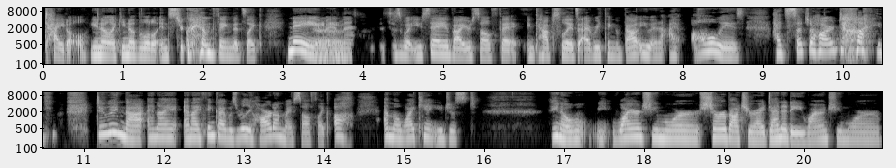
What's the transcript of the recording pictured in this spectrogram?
title you know like you know the little instagram thing that's like name yes. and then this is what you say about yourself that encapsulates everything about you and i always had such a hard time doing that and i and i think i was really hard on myself like oh emma why can't you just you know why aren't you more sure about your identity? Why aren't you more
